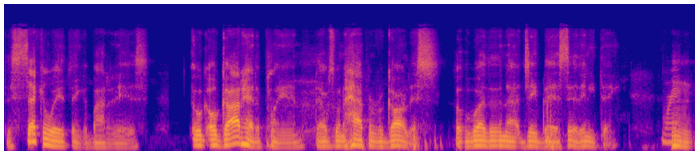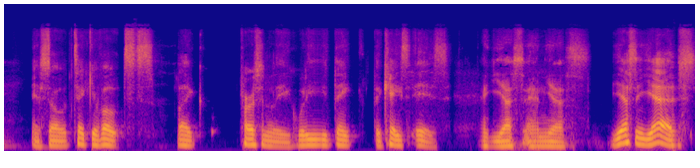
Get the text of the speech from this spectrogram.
The second way to think about it is, oh, oh, God had a plan that was going to happen regardless of whether or not Jabez said anything. Right. Mm, And so, take your votes. Like personally, what do you think the case is? like yes and yes. Yes and yes.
